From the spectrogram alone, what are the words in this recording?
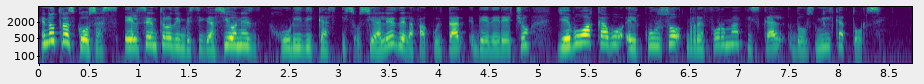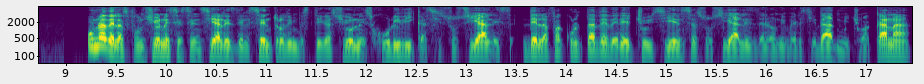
En otras cosas, el Centro de Investigaciones Jurídicas y Sociales de la Facultad de Derecho llevó a cabo el curso Reforma Fiscal 2014. Una de las funciones esenciales del Centro de Investigaciones Jurídicas y Sociales de la Facultad de Derecho y Ciencias Sociales de la Universidad Michoacana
